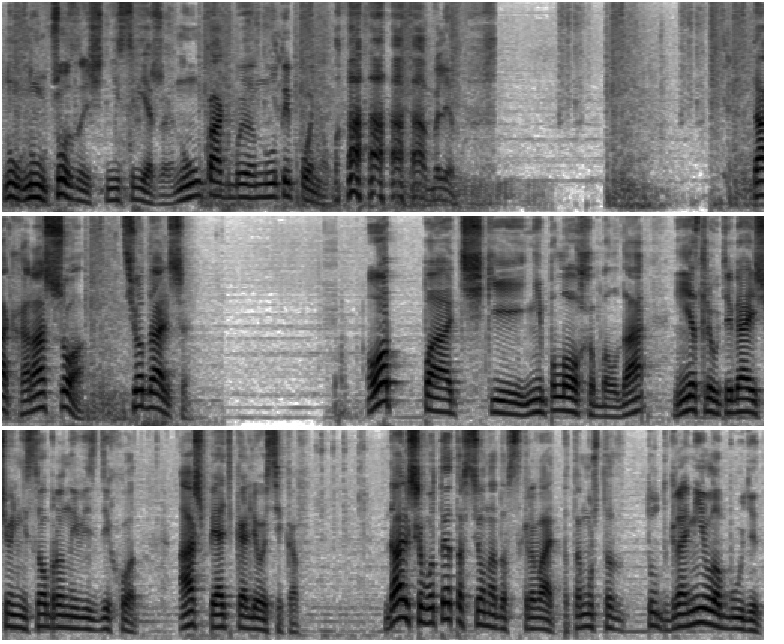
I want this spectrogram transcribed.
Ну, ну, что значит не свежее? Ну, как бы, ну, ты понял. Блин. Так, хорошо. Что дальше? Опачки! Неплохо был, да? Если у тебя еще не собранный вездеход. Аж 5 колесиков. Дальше вот это все надо вскрывать, потому что тут громила будет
